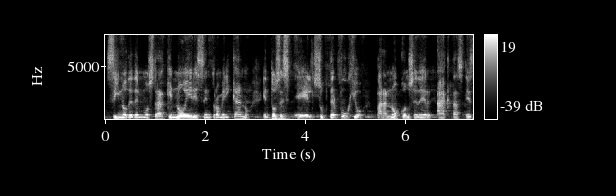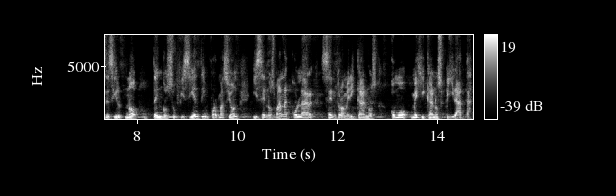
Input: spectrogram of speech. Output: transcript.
sino de demostrar que no eres centroamericano. Entonces, el subterfugio para no conceder actas, es decir, no tengo suficiente información y se nos van a colar centroamericanos como mexicanos pirata,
